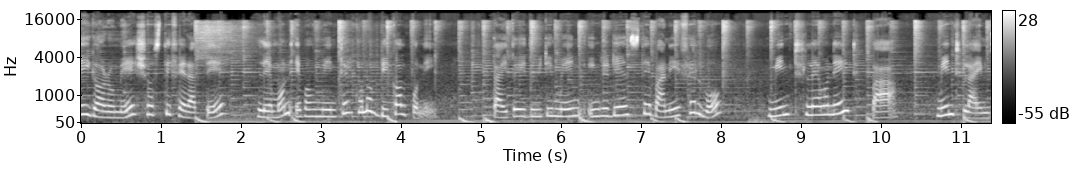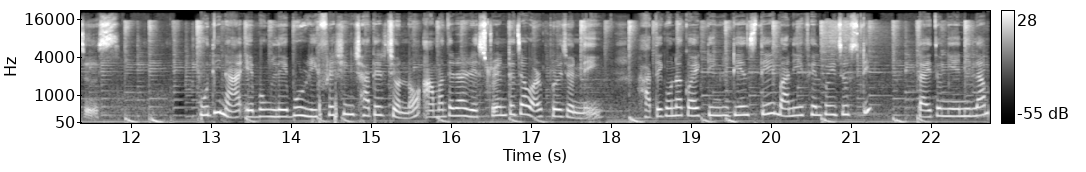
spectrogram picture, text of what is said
এই গরমে স্বস্তি ফেরাতে লেমন এবং মিন্টের কোনো বিকল্প নেই। তাই তো এই দুইটি মেইন ইনগ্রেডিয়েন্টস দিয়ে বানিয়ে ফেলব মিন্ট লেমনেড বা মিন্ট লাইম জুস পুদিনা এবং লেবুর রিফ্রেশিং স্বাদের জন্য আমাদের আর রেস্টুরেন্টে যাওয়ার প্রয়োজন নেই। হাতে গোনা কয়েকটি ইনগ্রিডিয়েন্টস দিয়েই বানিয়ে ফেলব এই জুসটি তাই তো নিয়ে নিলাম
